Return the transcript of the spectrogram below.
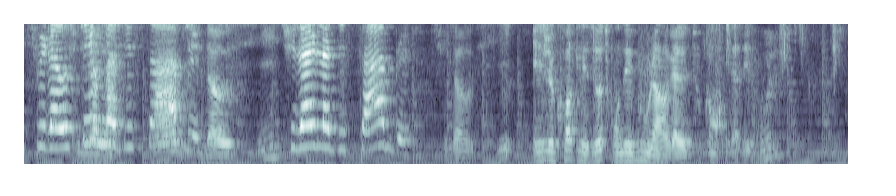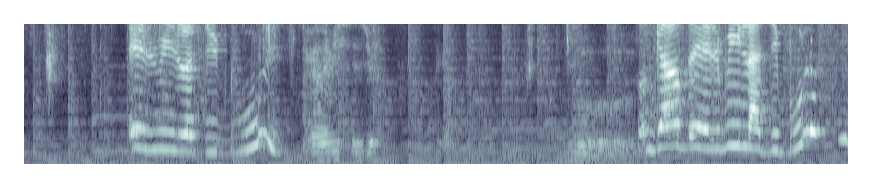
Celui-là aussi, on a du sable. Celui-là aussi. Celui-là, il a du sable. Celui-là aussi. Et je crois que les autres ont des boules. Hein. Regarde le toucan, il a des boules. Et lui, il a des boules. Regarde, mis ses yeux. Regarde. Oh. Regardez, lui, il a des boules aussi.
